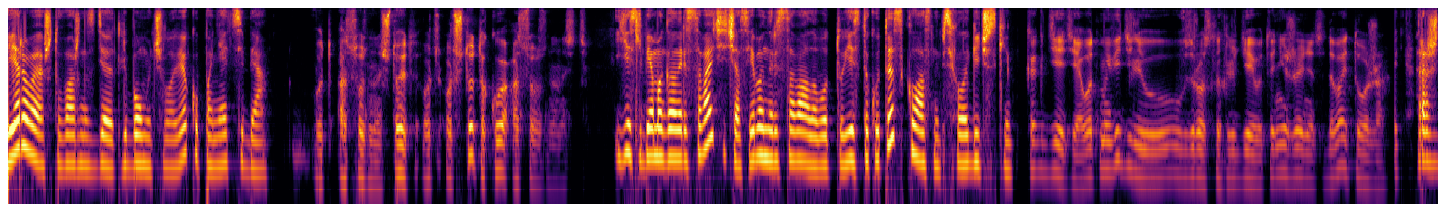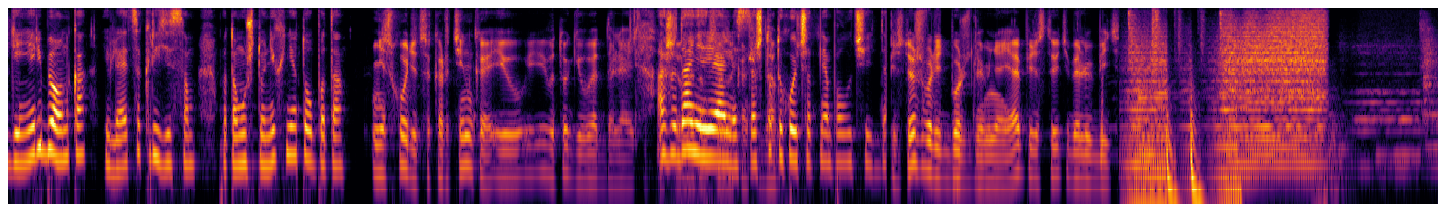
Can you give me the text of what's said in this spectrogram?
первое, что важно сделать любому человеку, понять себя. Вот осознанность, что это? Вот, вот что такое осознанность? Если бы я могла нарисовать сейчас, я бы нарисовала. Вот есть такой тест классный, психологический. Как дети. А вот мы видели у у взрослых людей, вот они женятся, давай тоже. Рождение ребенка является кризисом, потому что у них нет опыта. Не сходится картинка, и, и в итоге вы отдаляетесь. Ожидание реальности, а что Да. ты хочешь от меня получить, да? Перестаешь варить борщ для меня, я перестаю тебя любить.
